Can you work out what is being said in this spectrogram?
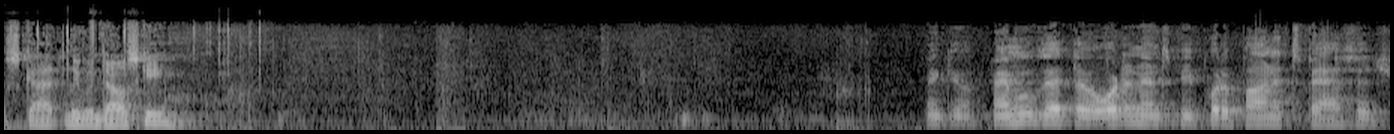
Scott Lewandowski. Thank you. I move that the ordinance be put upon its passage.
